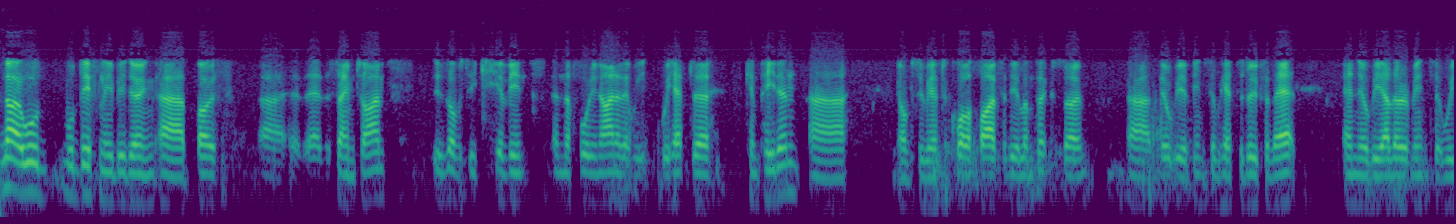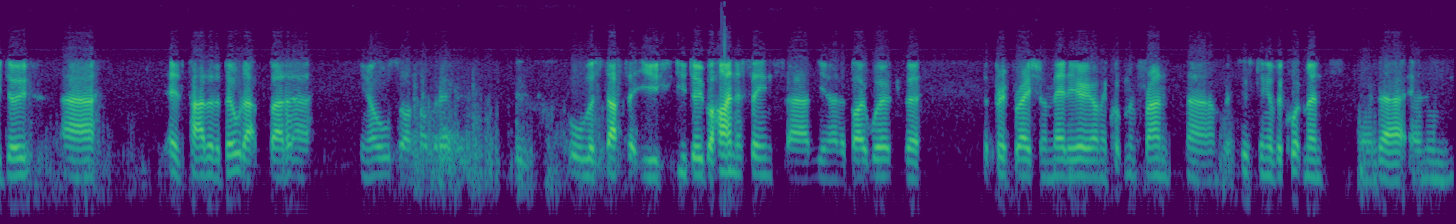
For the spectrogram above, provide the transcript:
No, we'll, we'll definitely be doing uh, both uh, at, the same time. There's obviously key events in the 49er that we, we have to compete in. Uh, obviously, we have to qualify for the Olympics, so uh, there'll be events that we have to do for that and there'll be other events that we do uh, as part of the build-up. But uh, you know, also on top of that, there's all the stuff that you you do behind the scenes. Uh, you know, the boat work, the the preparation on that area on the equipment front, um, the testing of equipment, and uh, and then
